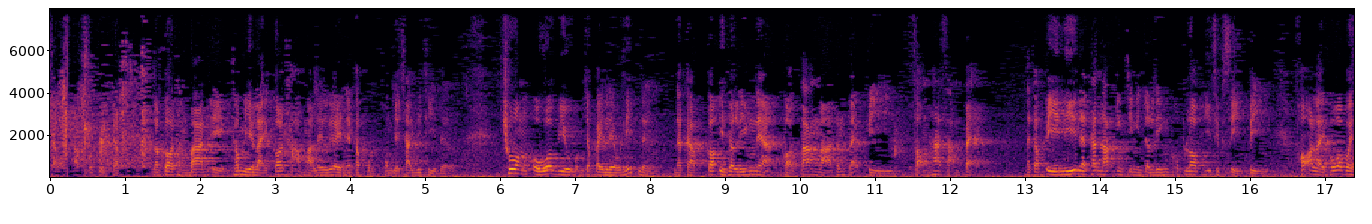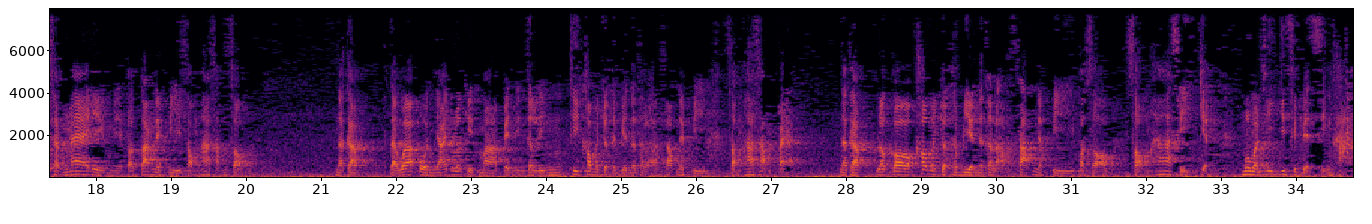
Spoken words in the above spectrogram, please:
ครับครับขอบคุณครับ แล้วก็ทางบ้านเองถ้ามีอะไรก็ถามมาเรื่อยๆนะครับผมคงจะใช้วิธีเดิมช่วง overview ผมจะไปเร็วนิดหนึ่งนะครับ ก็ Interlink เนี่ยก่อตั้งมาตั้งแต่ปี 2538 นะครับ ปีนี้เนี่ยถ้านับจริงๆ Interlink ครบรอบ 24 ปี เพราะอะไรเพราะว่าบริษัทแม่เองเนี่ยก่อตั้งในปี 2532 นะครับ แต่ว่าโอนย้ายธุรกิจมาเป็น Interlink ที่เข้ามาจดทะเบียนในตลาดหลักทรัพย์ในปี 2538 นะครับ แล้วก็เข้ามาจดทะเบียนในตลาดหลักทรัพย์เนี่ยปี พศ 2547 เมื่อวันที่ 21 สิงหา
